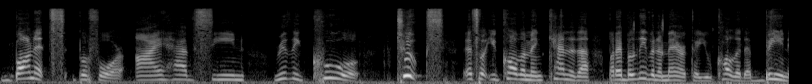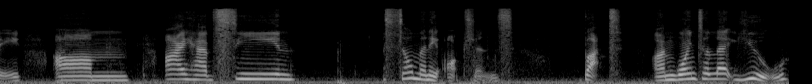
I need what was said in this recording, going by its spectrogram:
bonnets before. I have seen really cool toques. That's what you call them in Canada, but I believe in America you call it a beanie. Um, I have seen so many options, but I'm going to let you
